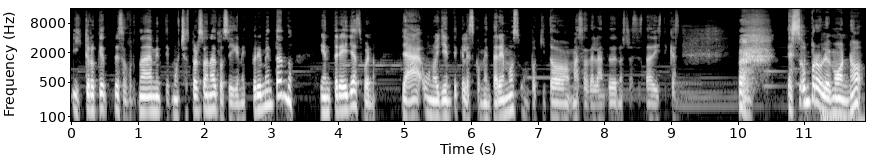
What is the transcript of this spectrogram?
Y creo que desafortunadamente muchas personas lo siguen experimentando. Entre ellas, bueno, ya un oyente que les comentaremos un poquito más adelante de nuestras estadísticas. Es un problemón, ¿no?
